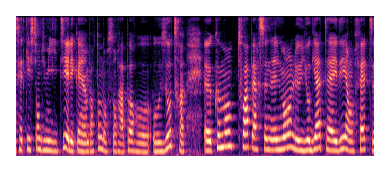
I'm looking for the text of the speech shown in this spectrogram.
cette question d'humilité, elle est quand même importante dans son rapport aux, aux autres. comment, toi, personnellement, le yoga t'a aidé, en fait,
